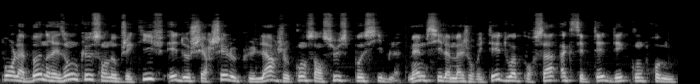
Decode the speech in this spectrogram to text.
pour la bonne raison que son objectif est de chercher le plus large consensus possible, même si la majorité doit pour ça accepter des compromis.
